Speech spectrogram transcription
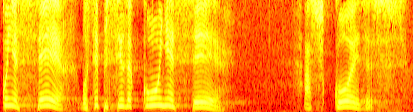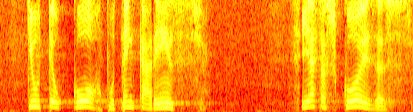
Conhecer, você precisa conhecer as coisas que o teu corpo tem carência. E essas coisas,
